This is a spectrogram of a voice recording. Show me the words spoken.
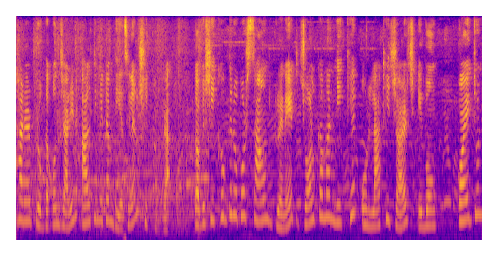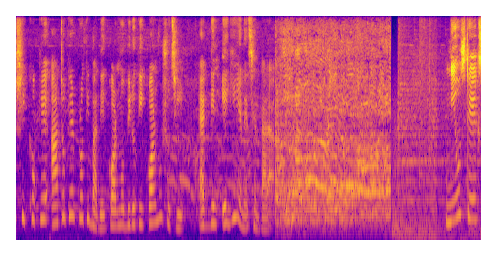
ভাড়ার প্রজ্ঞাপন জারির আলটিমেটাম দিয়েছিলেন শিক্ষকরা। তবে শিক্ষকদের ওপর সাউন্ড গ্রেনেড, জলকামান নিক্ষেপ ও লাঠি চার্জ এবং কয়েকজন শিক্ষককে আটকের প্রতিবাদে কর্মবিরতি কর্মসূচি একদিন এগিয়ে এনেছেন তারা। নিউজ টেক্স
